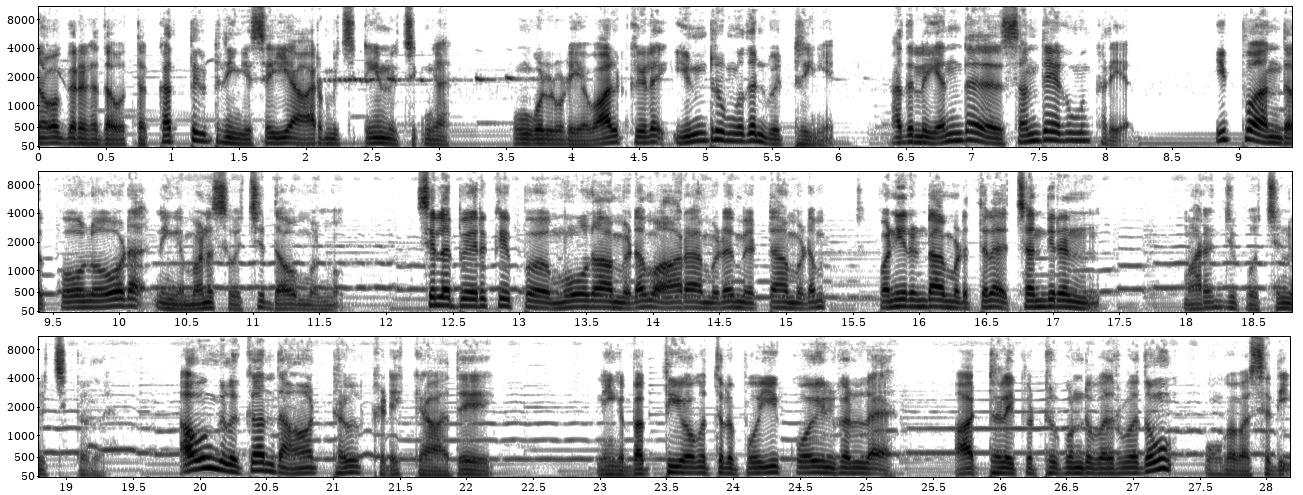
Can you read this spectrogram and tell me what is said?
நவகிரக தவத்தை கற்றுக்கிட்டு நீங்கள் செய்ய ஆரம்பிச்சிட்டீங்கன்னு வச்சுக்கோங்க உங்களுடைய வாழ்க்கையில் இன்று முதல் வெற்றிங்க. அதில் எந்த சந்தேகமும் கிடையாது. இப்போ அந்த கோலோட நீங்கள் மனசு வச்சு தவம் பண்ணணும் சில பேருக்கு இப்போ மூணாம் இடம் ஆறாம் இடம் எட்டாம் இடம் பன்னிரெண்டாம் இடத்துல சந்திரன் மறைஞ்சு போச்சுன்னு வச்சுக்கோங்க. அவங்களுக்கு அந்த ஆற்றல் கிடைக்காது. நீங்கள் பக்தி யோகத்தில் போய் கோயில்களில் ஆற்றலை பெற்றுக்கொண்டு வருவதும் உங்கள் வசதி.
